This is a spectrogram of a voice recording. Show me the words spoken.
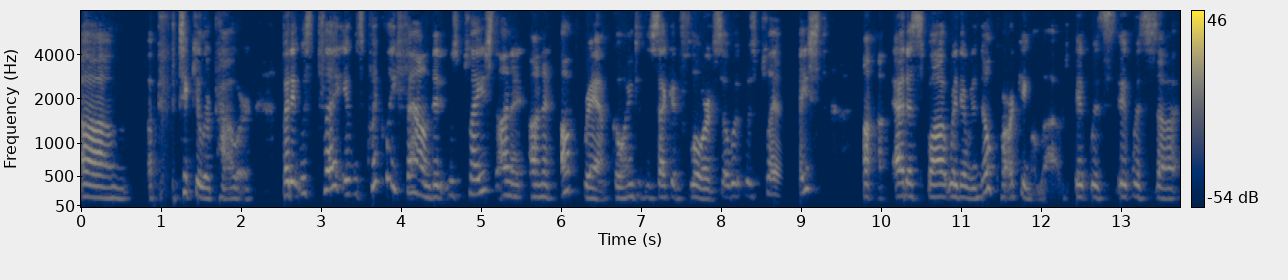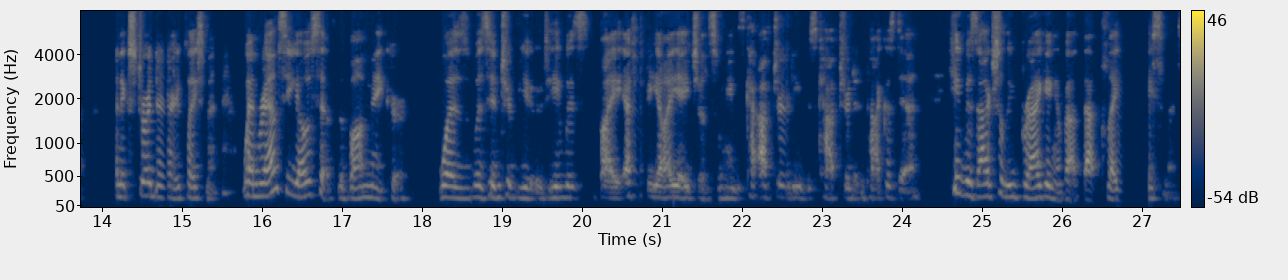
um, a particular power. But it was. It was quickly found that it was placed on a on an up ramp going to the second floor. So it was placed uh, at a spot where there was no parking allowed. It was it was uh, an extraordinary placement. When Ramzi Yousef, the bomb maker, was was interviewed, he was by FBI agents when he was captured. He was captured in Pakistan. He was actually bragging about that placement.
